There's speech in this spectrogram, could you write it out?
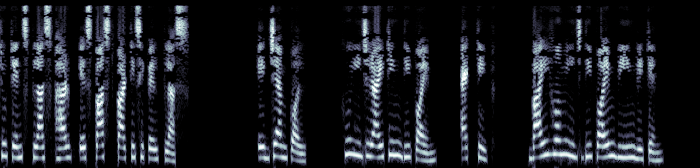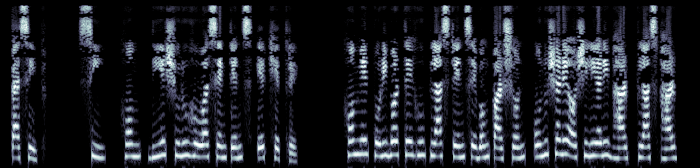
to tense plus verb as past participle plus example who is writing the point Active. By whom is the poem being written? Passive. C. Whom দিয়ে শুরু হওয়া সেন্টেন্স এর ক্ষেত্রে হোম এর পরিবর্তে হু প্লাস টেন্স এবং পার্সন অনুসারে অসিলিয়ারি ভার্ব প্লাস ভার্ব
